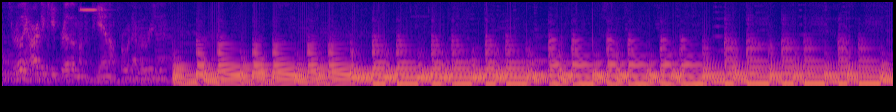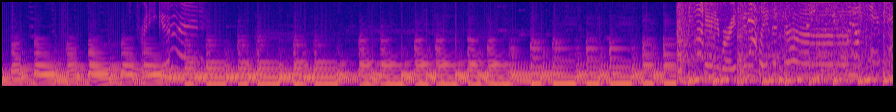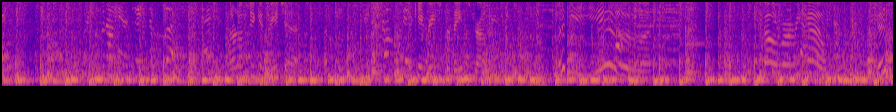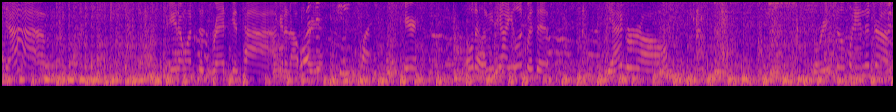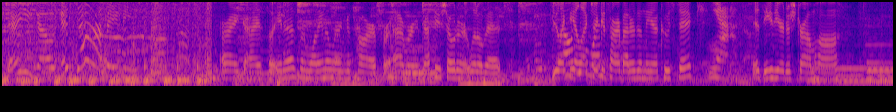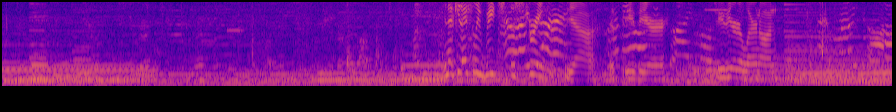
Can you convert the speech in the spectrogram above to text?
It's really hard to keep rhythm on a piano for whatever reason. It's pretty good. This red guitar. I'll get it out Or for you. Or this pink one. Here, hold it. Let me see how you look with it. Yeah, girl. Rory's still playing the drums. There you go. Good job, baby. All right, guys. So Aydah has been wanting to learn guitar forever, and Jesse showed her a little bit. Do you like the electric guitar better than the acoustic? Yeah. It's easier to strum, huh? And I can actually reach the strings. Yeah, it's easier. It's easier to learn on.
